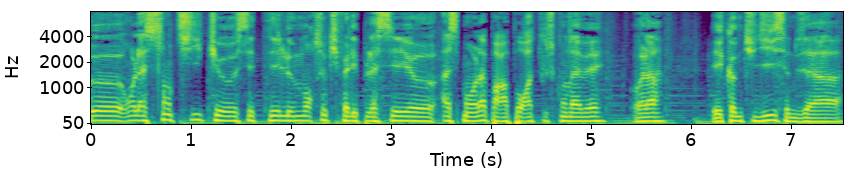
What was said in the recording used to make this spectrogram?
euh, on l'a senti que c'était le morceau qu'il fallait placer euh, à ce moment-là par rapport à tout ce qu'on avait. Voilà. Et comme tu dis, ça nous a,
